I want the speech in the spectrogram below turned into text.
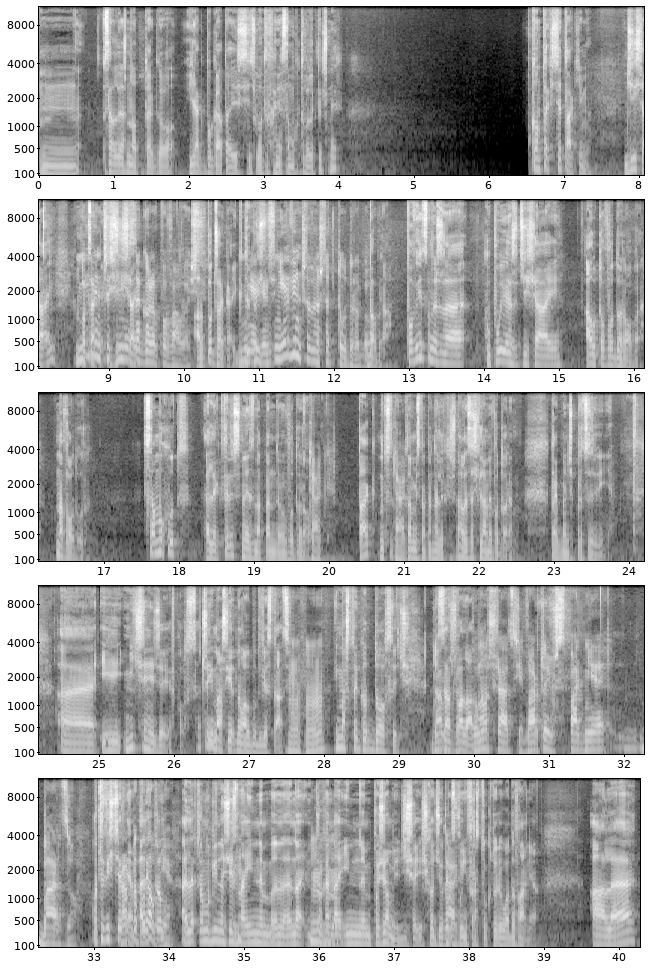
mm, zależna od tego, jak bogata jest sieć ładowania samochodów elektrycznych? W kontekście takim. Dzisiaj. Nie poczekaj, wiem, czy się dzisiaj, nie zagalopowałeś. Ale poczekaj, nie, gdybyś. wiem, nie wiem, czy bym szedł tą drogą. Dobra. Powiedzmy, że kupujesz dzisiaj auto wodorowe na wodór. Samochód elektryczny z napędem wodorowym. Tak. Tak? Znaczy, Tak. Tam jest napęd elektryczny, ale zasilany wodorem. Tak będzie precyzyjnie. E, I nic się nie dzieje w Polsce. Czyli masz jedną albo dwie stacje. I masz tego dosyć Dobrze, za dwa lata. tu masz rację. Wartość już spadnie bardzo. Oczywiście wiem, elektro, elektromobilność jest na innym, na, trochę na innym poziomie dzisiaj, jeśli chodzi o Tak. rozwój infrastruktury ładowania. Ale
